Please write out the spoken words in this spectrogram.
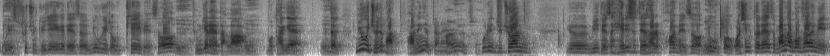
우리 예. 수출 규제 이거에 대해서 미국이 좀 개입해서 예. 중재를 해달라 예. 못하게. 근데 미국이 전혀 바- 반응이 없잖아요. 반응이 없어요. 우리 주- 주한 어, 미 대사 해리스 대사를 포함해서 예. 미국도 워싱턴에서 만나본 사람이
